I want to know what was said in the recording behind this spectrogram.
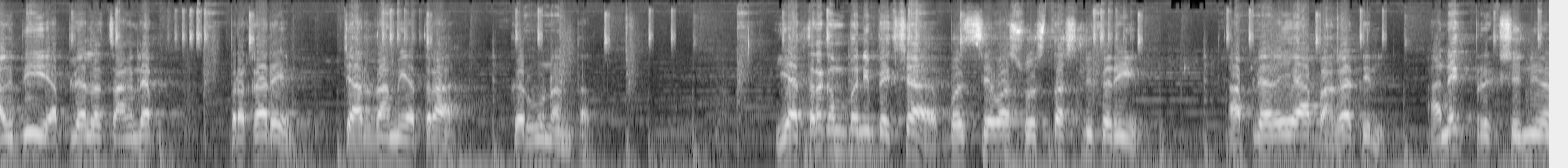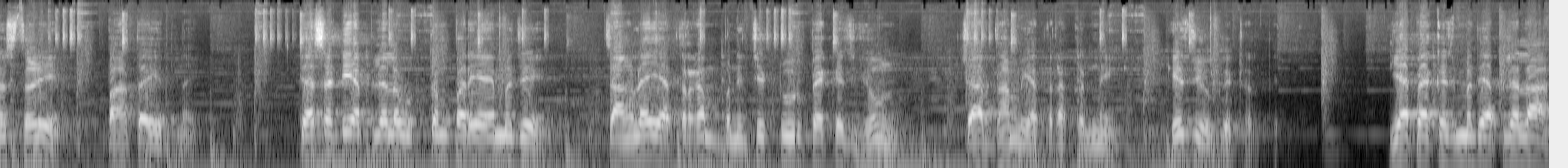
अगदी आपल्याला चांगल्या प्रकारे चारधाम यात्रा करवून आणतात. यात्रा कंपनीपेक्षा बस सेवा स्वस्त असली तरी आपल्याला या भागातील अनेक प्रेक्षणीय स्थळे पाहता येत नाही. त्यासाठी आपल्याला उत्तम पर्याय म्हणजे चांगल्या यात्रा कंपनीचे टूर पॅकेज घेऊन चारधाम यात्रा करणे हेच योग्य ठरते. या पॅकेजमध्ये आपल्याला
